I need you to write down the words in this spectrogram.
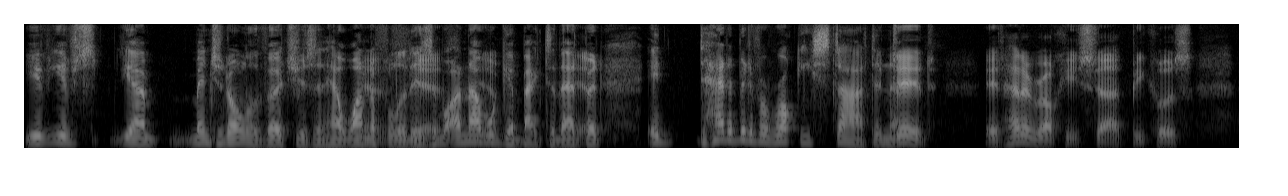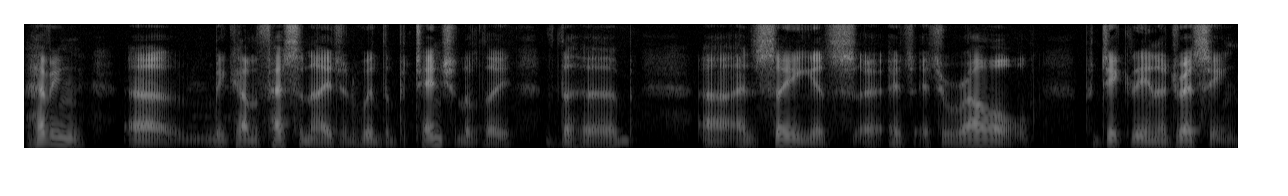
you've you've you know, mentioned all of the virtues and how wonderful Yes, it is. yes, I know we'll get back to that, yeah. but it had a bit of a rocky start, didn't it? It did. It had a rocky start because having uh, become fascinated with the potential of the the herb uh, and seeing its, uh, its its role, particularly in addressing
